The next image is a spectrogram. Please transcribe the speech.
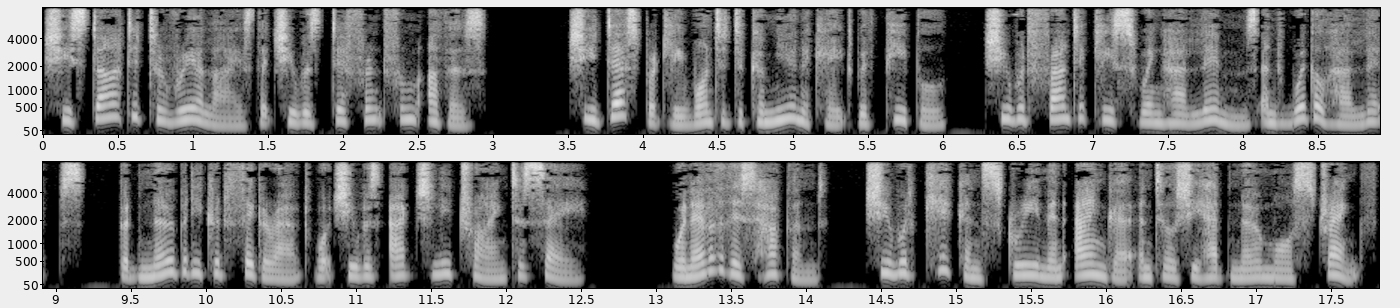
She started to realize that she was different from others. She desperately wanted to communicate with people, she would frantically swing her limbs and wiggle her lips, but nobody could figure out what she was actually trying to say. Whenever this happened, she would kick and scream in anger until she had no more strength,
